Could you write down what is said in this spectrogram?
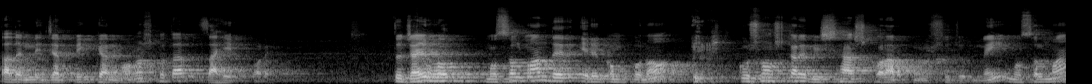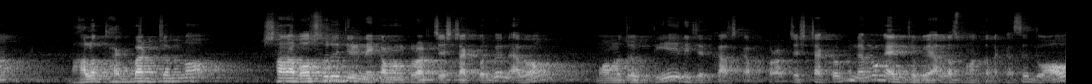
তাদের নিজের বিজ্ঞান মনস্কতার জাহির করে। তো যাই হোক, মুসলমানদের এরকম কোনো কুসংস্কারে বিশ্বাস করার কোনো সুযোগ নেই। মুসলমান ভালো থাকবার জন্য সারা বছরই তিনি নেকামল করার চেষ্টা করবেন এবং মনোযোগ দিয়ে নিজের কাজ কাম করার চেষ্টা করবেন এবং একযোগে আল্লাহ তাআলার কাছে দোয়াও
